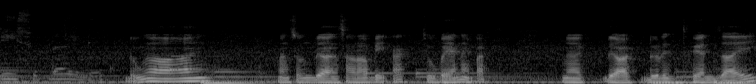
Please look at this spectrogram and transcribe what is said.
đi xuống đây. Đúng rồi. Mang xuống đường sau đó bị các chú bé này bắt ờ, được đưa lên thuyền giấy.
